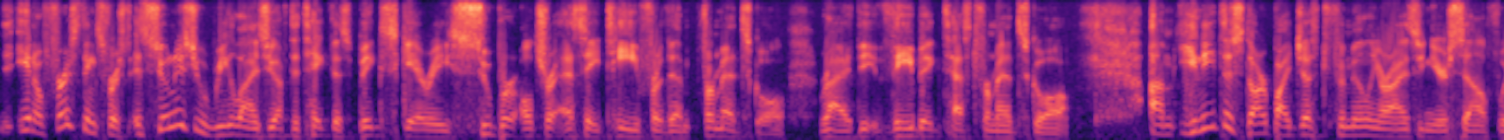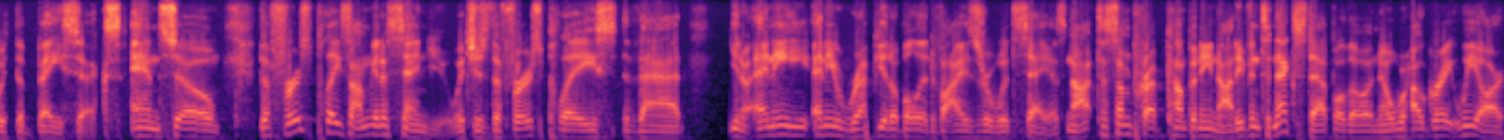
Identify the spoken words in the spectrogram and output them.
you know, first things first. As soon as you realize you have to take this big, scary, super ultra SAT for the for med school, right? The the big test for med school. Um, you need to start by just familiarizing yourself with the basics. And so, the first place I'm going to send you, which is the first place that you know any any reputable advisor would say is not to some prep company not even to next step although i know how great we are.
